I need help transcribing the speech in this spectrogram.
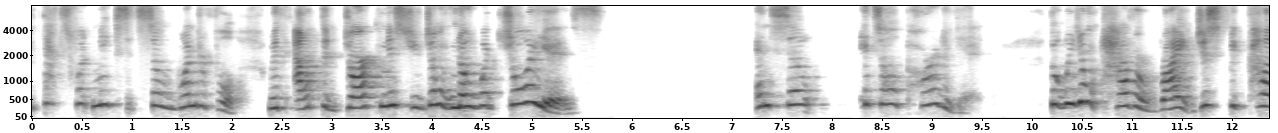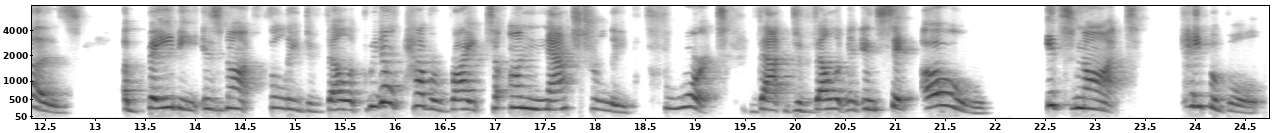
but that's what makes it so wonderful without the darkness you don't know what joy is and so it's all part of it but we don't have a right just because a baby is not fully developed. We don't have a right to unnaturally thwart that development and say, oh, it's not capable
